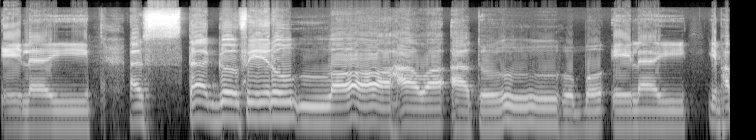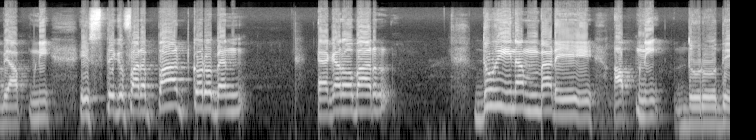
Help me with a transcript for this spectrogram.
ইলাইহি। আস্তাগফিরুল্লাহ ওয়া আতুবু ইলাইহি। এভাবে আপনি ইস্তিগফার পাঠ করবেন এগারো বার। দুই নাম্বারে, আপনি দুরুদে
